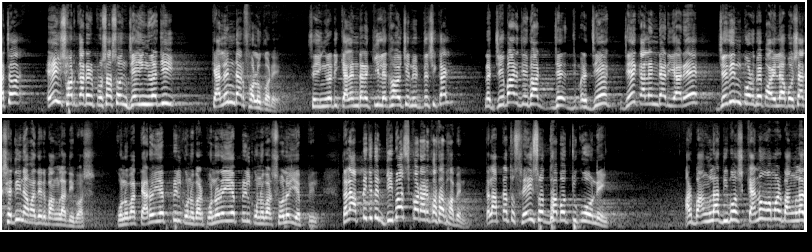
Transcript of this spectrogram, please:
আচ্ছা এই সরকারের প্রশাসন যে ইংরেজি ক্যালেন্ডার ফলো করে, সেই ইংরেজি ক্যালেন্ডারে কি লেখা হয়েছে নির্দেশিকায়? না, যেবার যেবার যে মানে যে যে ক্যালেন্ডার ইয়ারে যেদিন পড়বে পয়লা বৈশাখ, সেদিন আমাদের বাংলা দিবস। কোনোবার তেরোই এপ্রিল, কোনোবার পনেরোই এপ্রিল, কোনোবার ষোলোই এপ্রিল। তাহলে আপনি যদি দিবস করার কথা ভাবেন, তাহলে আপনার তো সেই শ্রদ্ধাবোধটুকুও নেই। আর বাংলা দিবস কেন আমার বাংলা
